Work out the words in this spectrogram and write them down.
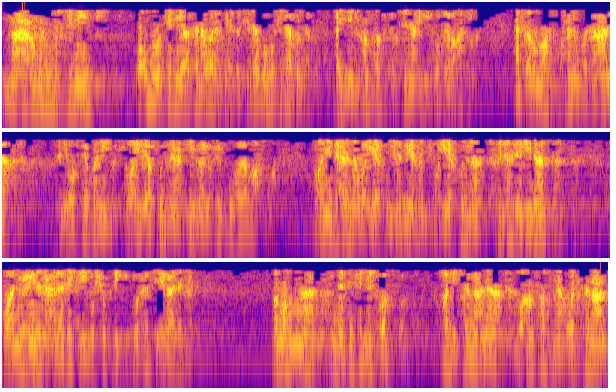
مع عموم المسلمين. وأمور كثيرة تناولها في هذا الكتاب وهو كتاب قيم أنصح باقتنائه وقراءته. أسأل الله سبحانه وتعالى أن يوفقني وإياكن لما يحبه ويرضاه. وأن يجعلنا وإياكم جميعا وإياكن من أهل الجنان. وأن يعيننا على ذكره وشكره وحسن عبادته. اللهم إن تلك النسوة قد اجتمعنا وأنصتنا واستمعن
